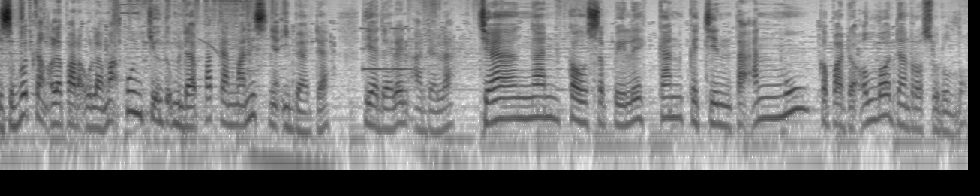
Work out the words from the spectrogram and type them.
Disebutkan oleh para ulama kunci untuk mendapatkan manisnya ibadah tiada lain adalah jangan kau sepelekan kecintaanmu kepada Allah dan Rasulullah.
